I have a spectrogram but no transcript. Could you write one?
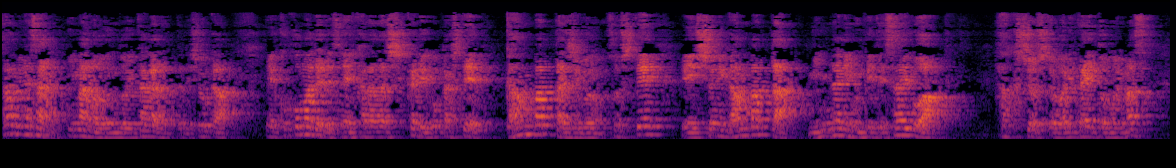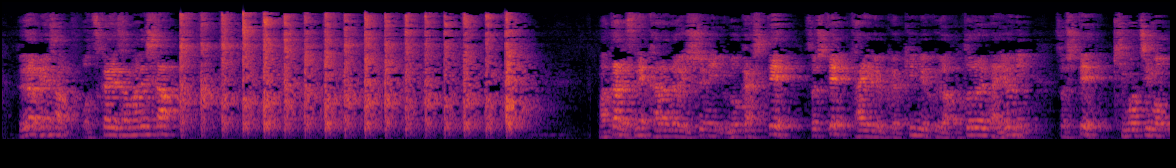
さあ皆さん今の運動いかがだったでしょうか？えここまでですね体しっかり動かして頑張った自分そしてえ一緒に頑張ったみんなに向けて最後は拍手をして終わりたいと思います。それでは皆さんお疲れ様でした。またですね、体を一緒に動かして、そして体力や筋力が衰えないように、そして気持ちも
